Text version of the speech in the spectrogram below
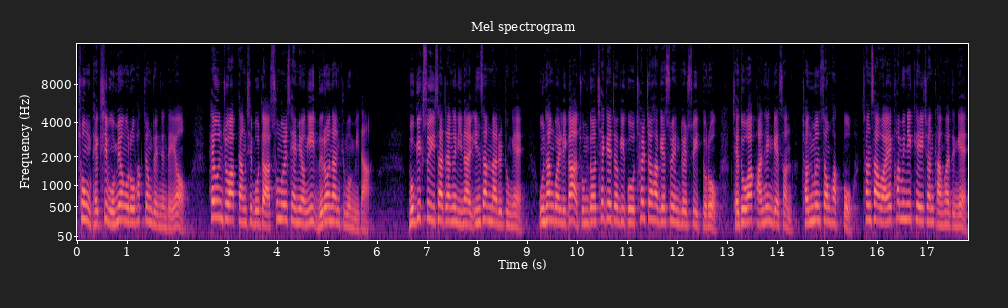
총 115명으로 확정됐는데요. 해운조합 당시보다 23명이 늘어난 규모입니다. 모익수 이사장은 이날 인사말을 통해 운항관리가 좀 더 체계적이고 철저하게 수행될 수 있도록 제도와 관행 개선, 전문성 확보, 선사와의 커뮤니케이션 강화 등의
